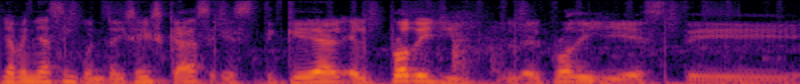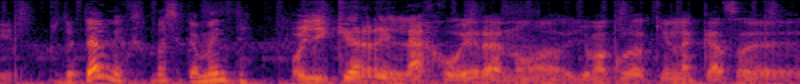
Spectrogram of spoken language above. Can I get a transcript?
Ya venía a 56K, este, que era el, el Prodigy, el, el Prodigy este, pues, de Telmex, básicamente. Oye, qué relajo era, ¿no? Yo me acuerdo aquí en la casa eh,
